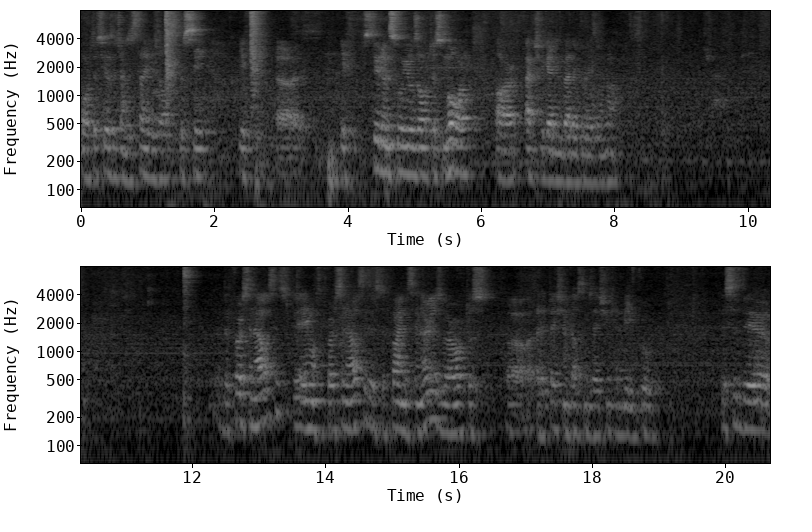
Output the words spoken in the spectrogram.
Ortus usage and the study results to see if, uh, if students who use Ortus more are actually getting better grades or not. The first analysis, the aim of the first analysis is to find the scenarios where Ortus uh, adaptation and customization can be improved. This is the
